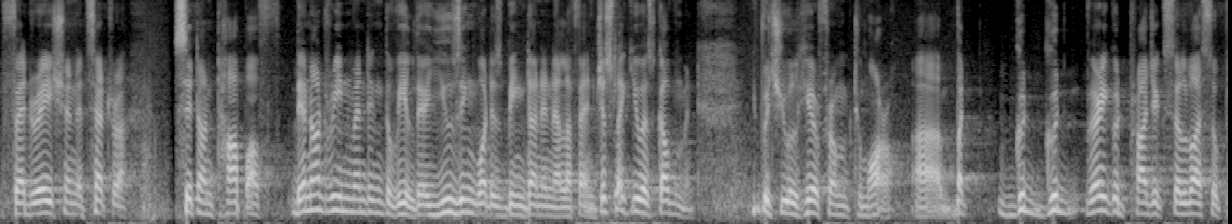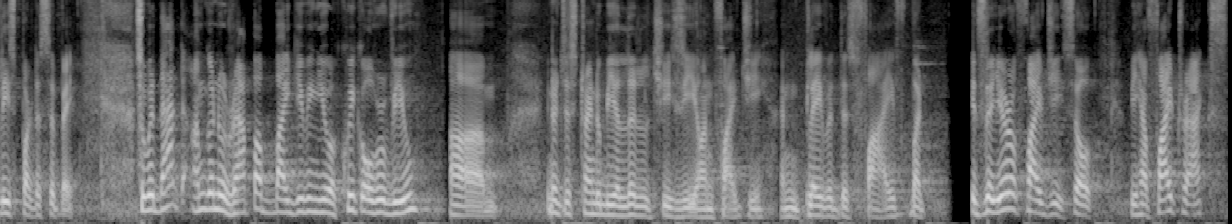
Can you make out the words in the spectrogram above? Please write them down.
federation, etc., sit on top of, they're not reinventing the wheel, they're using what is being done in LFN, just like US government, which you will hear from tomorrow. Uh, but good, good, very good project, Sylva, so please participate. So with that, I'm going to wrap up by giving you a quick overview. Um, you know, just trying to be a little cheesy on 5G and play with this five, but it's the year of 5G, so we have five tracks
